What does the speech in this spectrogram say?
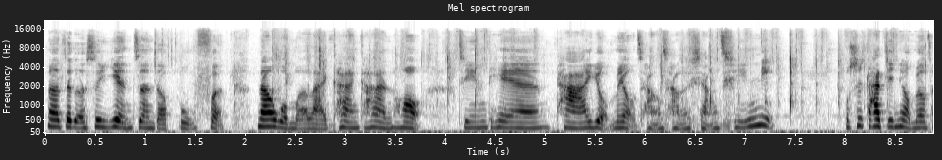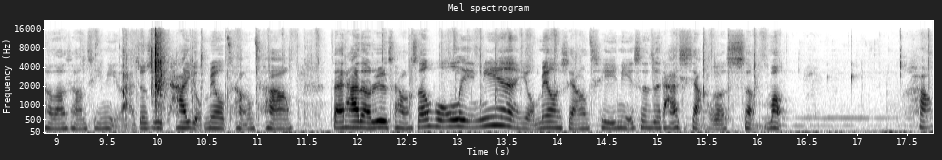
那这个是验证的部分，那我们来看看齁，今天他有没有常常想起你？不是他今天有没有常常想起你来，就是他有没有常常在他的日常生活里面有没有想起你，甚至他想了什么。好，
